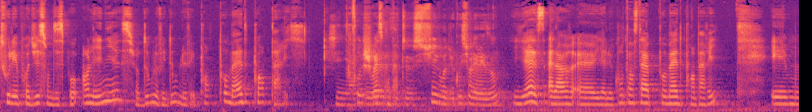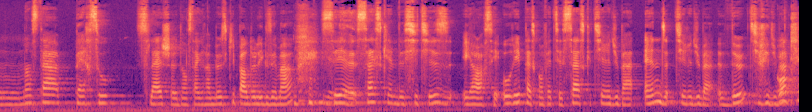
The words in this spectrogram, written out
tous les produits sont dispo en ligne sur www.pomade.paris. Génial. Et où est-ce qu'on peut te suivre du coup sur les réseaux? Yes, alors euh, il y a le compte Insta pomade.paris et mon Insta perso slash d'Instagrammeuse qui parle de l'eczéma, c'est euh, Sask and the Cities. Et alors c'est horrible parce qu'en fait c'est Sask tiré du bas and tiré du bas the tiré du bas Ok,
